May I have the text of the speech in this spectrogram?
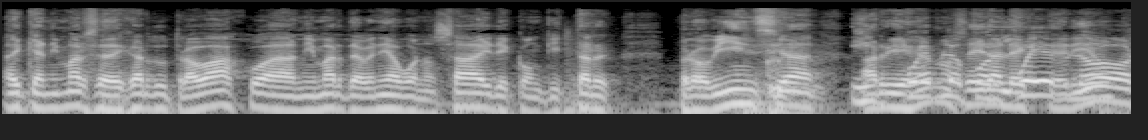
hay que animarse a dejar tu trabajo, a animarte a venir a Buenos Aires, conquistar provincia, y arriesgarnos a ir por al pueblo, exterior.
